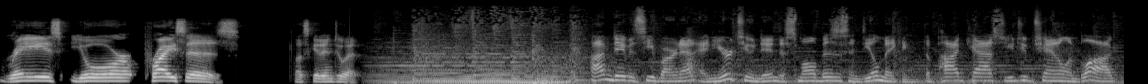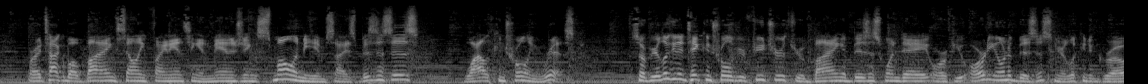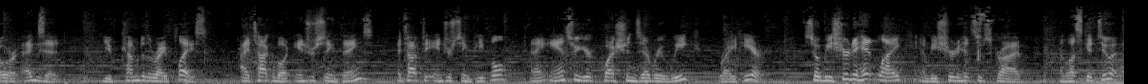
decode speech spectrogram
raise your prices. Let's get into it. I'm David C. Barnett, and you're tuned in to Small Business and Deal Making, the podcast, YouTube channel, and blog where I talk about buying, selling, financing, and managing small and medium sized businesses while controlling risk. So, if you're looking to take control of your future through buying a business one day, or if you already own a business and you're looking to grow or exit, you've come to the right place. I talk about interesting things, I talk to interesting people, and I answer your questions every week right here. So be sure to hit like and be sure to hit subscribe, and let's get to it.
